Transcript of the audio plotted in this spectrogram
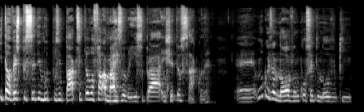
E talvez precise de múltiplos impactos, então eu vou falar mais sobre isso para encher teu saco, né? É uma coisa nova, um conceito novo que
